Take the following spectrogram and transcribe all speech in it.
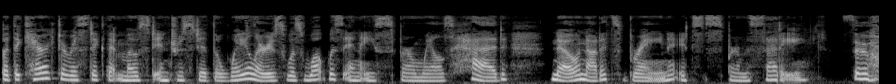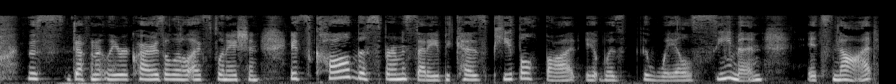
but the characteristic that most interested the whalers was what was in a sperm whale's head. No, not its brain, its spermaceti. So this definitely requires a little explanation. It's called the spermaceti because people thought it was the whale's semen. It's not,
